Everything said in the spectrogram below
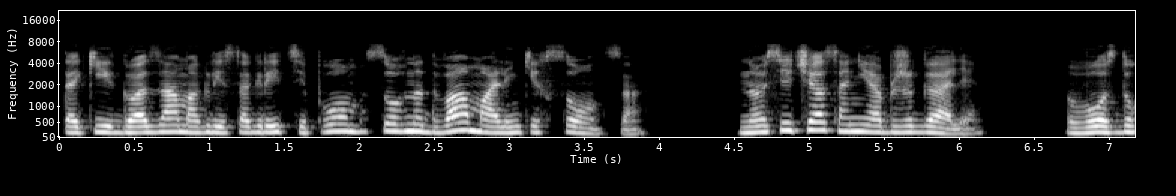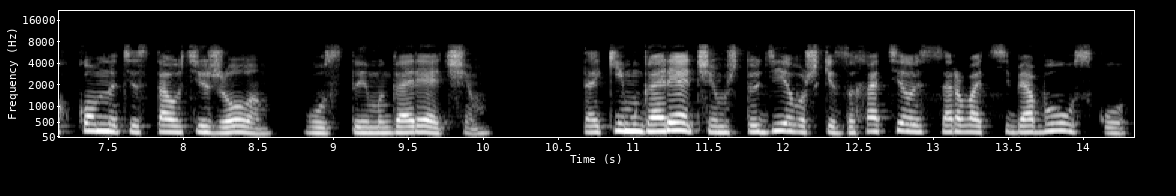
Такие глаза могли согреть теплом, словно два маленьких солнца. Но сейчас они обжигали. Воздух в комнате стал тяжелым, густым и горячим, таким горячим, что девушке захотелось сорвать себя блузку,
